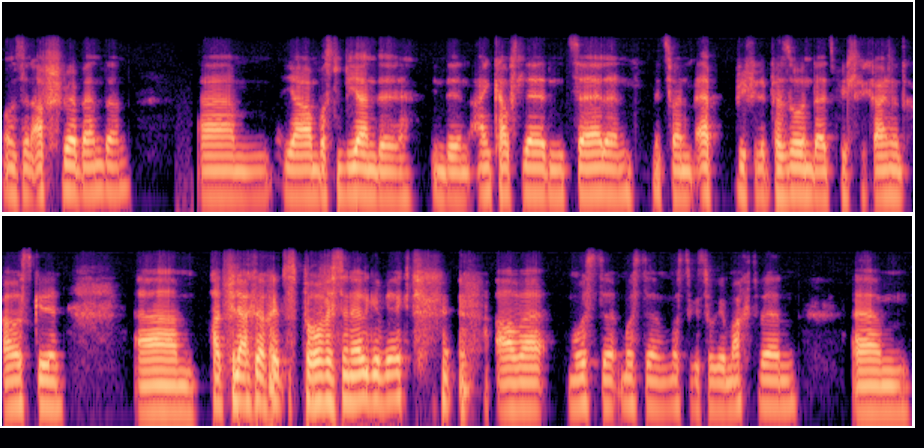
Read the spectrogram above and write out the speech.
unseren Absperrbändern. Ähm, ja, mussten wir an de, in den Einkaufsläden zählen mit so einem App, wie viele Personen da jetzt wirklich rein und rausgehen. Ähm, hat vielleicht auch etwas professionell gewirkt, aber musste, musste, musste so gemacht werden. Ähm,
